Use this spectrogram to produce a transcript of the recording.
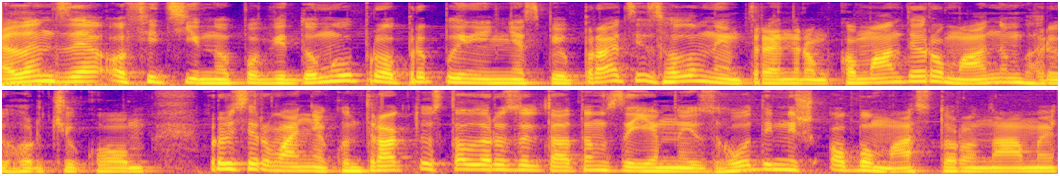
ЛНЗ офіційно повідомив про припинення співпраці з головним тренером команди Романом Григорчуком. Розірвання контракту стало результатом взаємної згоди між обома сторонами.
